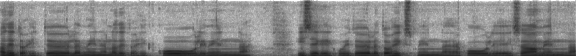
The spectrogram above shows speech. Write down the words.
Nad ei tohi tööle minna, nad ei tohi kooli minna. isegi kui tööle tohiks minna ja kooli ei saa minna,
